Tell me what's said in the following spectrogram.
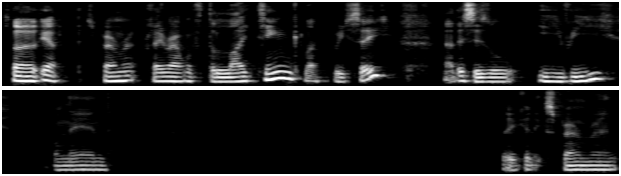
so yeah, experiment, play around with the lighting, like we say. Now this is all Eevee, and then you can experiment.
